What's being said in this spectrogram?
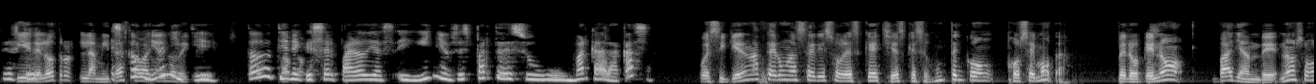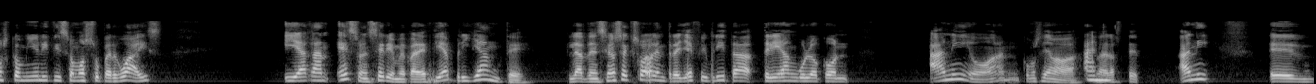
Es Y en el otro, la mitad es estaba lleno de guiños. Todo tiene no. que ser parodias y guiños. Es parte de su marca de la casa. Pues si quieren hacer una serie sobre sketches, que se junten con José Mota, pero que no vayan de, no, somos community, somos super guays, y hagan eso, en serio, me parecía brillante. La tensión sexual entre Jeff y Brita, triángulo con Annie o Ann, ¿cómo se llamaba? Annie. La de las tet- Annie, eh,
